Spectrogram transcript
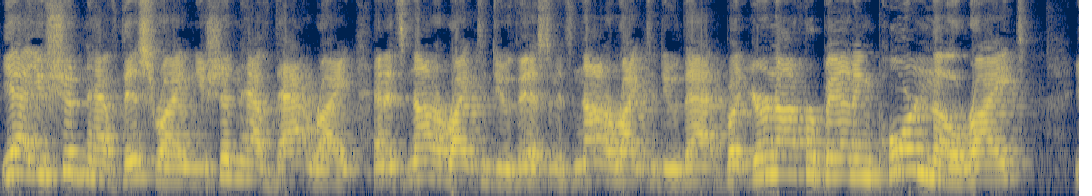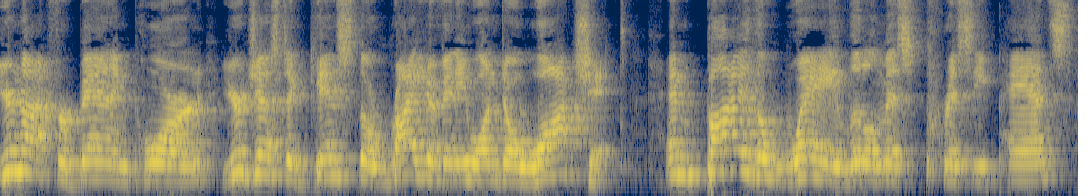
Yeah, you shouldn't have this right, and you shouldn't have that right, and it's not a right to do this, and it's not a right to do that, but you're not for banning porn though, right? You're not for banning porn, you're just against the right of anyone to watch it. And by the way, little Miss Prissy Pants,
